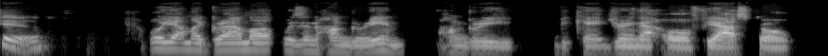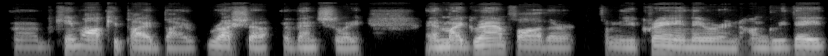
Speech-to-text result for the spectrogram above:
II. Well, yeah, my grandma was in Hungary, and Hungary became during that whole fiasco uh, became occupied by Russia eventually, and my grandfather from the Ukraine, they were in Hungary. They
